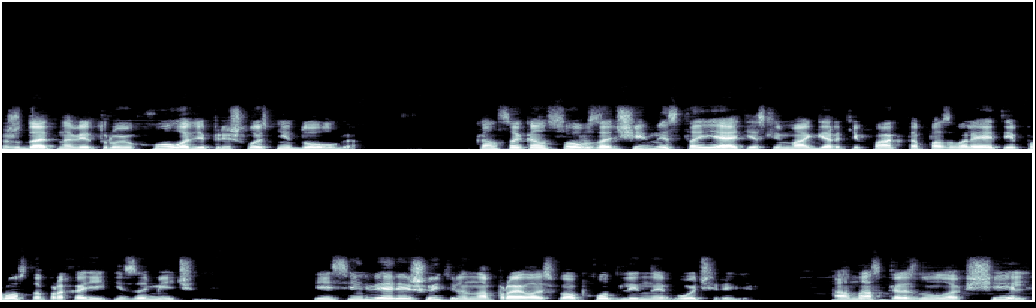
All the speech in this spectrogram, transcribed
Ждать на ветру и холоде пришлось недолго. В конце концов, зачем и стоять, если магия артефакта позволяет ей просто проходить незамеченной? И Сильвия решительно направилась в обход длинной очереди. Она скользнула в щель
